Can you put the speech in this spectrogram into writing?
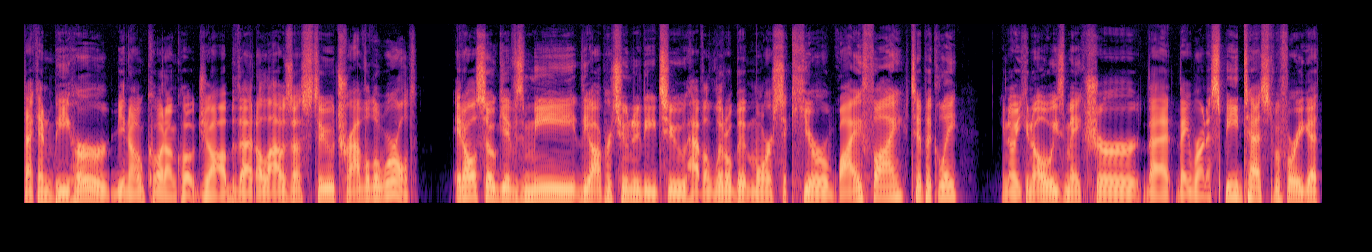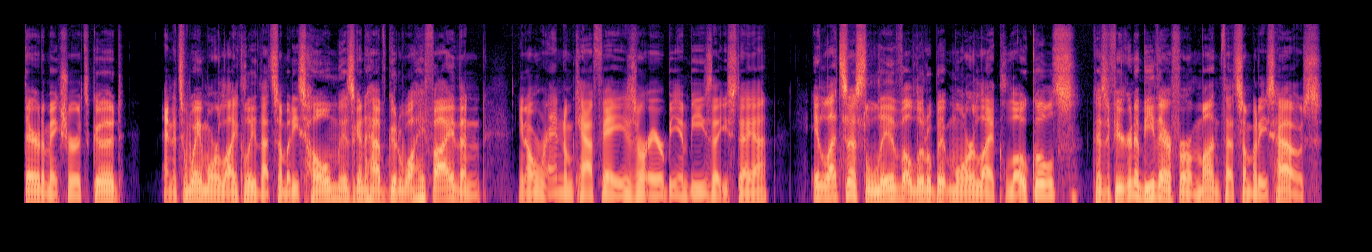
That can be her, you know, quote unquote job that allows us to travel the world. It also gives me the opportunity to have a little bit more secure Wi Fi typically. You know, you can always make sure that they run a speed test before you get there to make sure it's good. And it's way more likely that somebody's home is going to have good Wi Fi than, you know, random cafes or Airbnbs that you stay at. It lets us live a little bit more like locals. Because if you're going to be there for a month at somebody's house,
